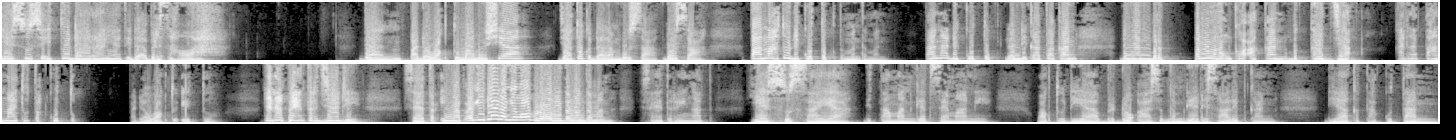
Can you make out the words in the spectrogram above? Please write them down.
Yesus itu darahnya tidak bersalah. Dan pada waktu manusia jatuh ke dalam dosa, dosa, tanah itu dikutuk teman-teman. Tanah dikutuk dan dikatakan dengan berpenuh engkau akan bekerja. Karena tanah itu terkutuk pada waktu itu. Dan apa yang terjadi? Saya teringat, lagi dia lagi ngobrol nih teman-teman. Saya teringat, Yesus saya di Taman Getsemani. Waktu dia berdoa sebelum dia disalibkan. Dia ketakutan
